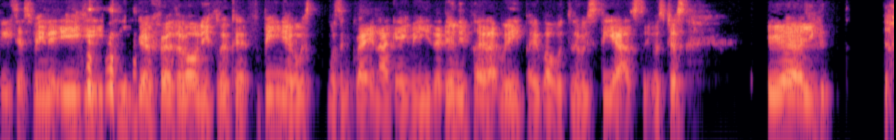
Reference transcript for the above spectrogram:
Jesus, I mean, you, you, can go further on. You can look at Fabinho was wasn't great in that game either. The only player that really played well was Luis Diaz. It was just, yeah, you could.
